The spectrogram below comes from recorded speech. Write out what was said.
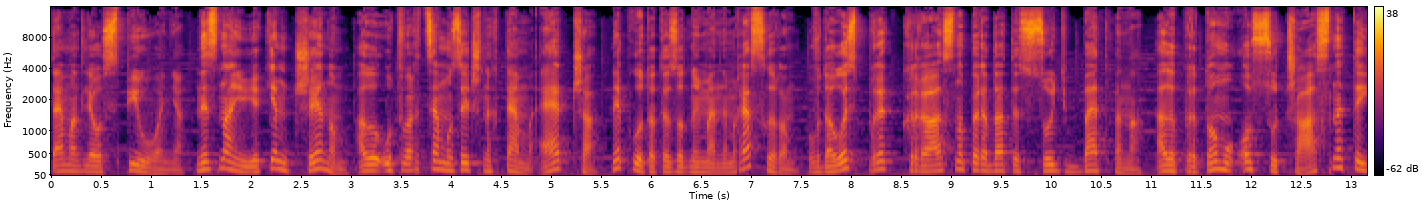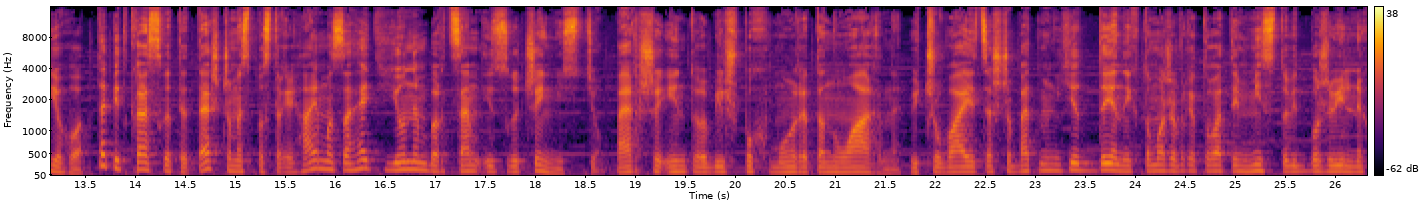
тема для оспівування. Не знаю яким чином, але у творця музичних тем Едча, не плутати з одноіменним реслером, вдалося прекрасно передати суть Бетмена, але при тому осучаснити його та підкреслити те, що ми спостерігаємо за геть юним борцем із злочинністю. Перше інтро більш похмуре та нуарне. Відчувається, що Бетмен єдиний, хто може врятувати місто від божевільних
